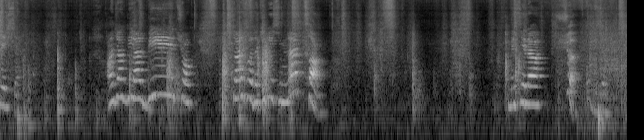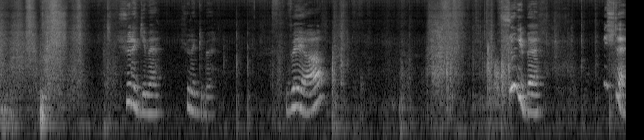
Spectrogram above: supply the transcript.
Neyse. Ancak diğer birçok sayfadaki resimler tam. Mesela şu gibi. Şura gibi. Şura gibi. Veya şu gibi. İşte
